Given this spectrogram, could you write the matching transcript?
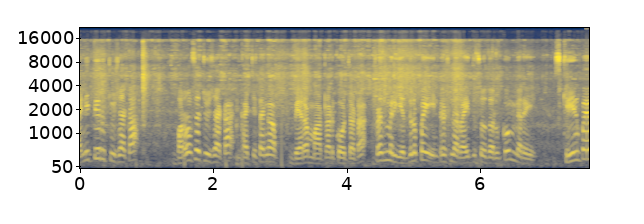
పనితీరు చూశాక భరోసా చూశాక ఖచ్చితంగా బేరం మాట్లాడుకోవచ్చట. ఫ్రెండ్స్ మరి ఎద్దులపై ఇంట్రెస్ట్ ఉన్న రైతు సోదరులకు మరి స్క్రీన్పై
